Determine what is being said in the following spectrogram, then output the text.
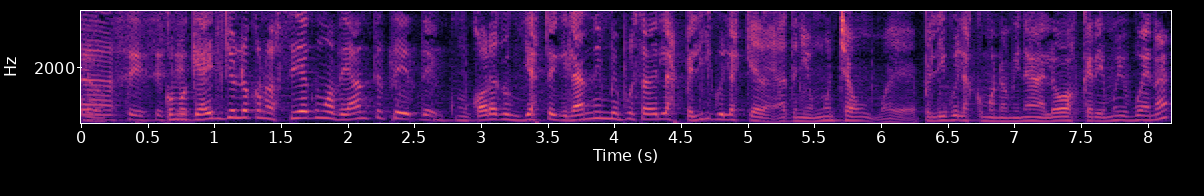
Claro. Sí, sí, como sí. que a él yo lo conocía como de antes de, de- como que ahora que ya estoy grande y me puse a ver las películas que ha tenido muchas eh, películas como nominadas al Oscar y muy buenas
